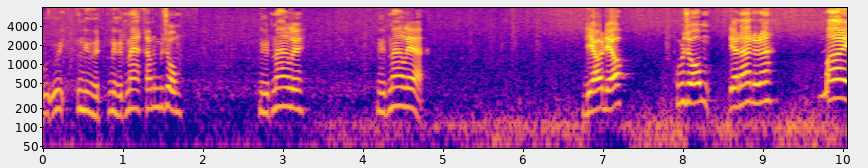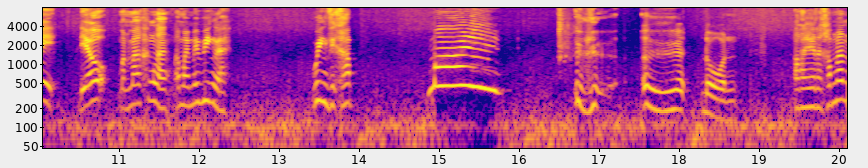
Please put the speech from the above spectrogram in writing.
อุ้ยหนืดหนืดมากครับท่านผู้ชม หนืดมากเลยหนืดมากเลยอะเดี๋ยวเดี๋ยวท่านผู้ชม เดี๋ยวนะเดี๋ยวนะ ไม่เดี๋ยวมันมาข้างหลังทำไมไม่วิ่งล่ะ วิ่งสิครับ ไม่เออเออโดน อะไรนะครับนั่น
